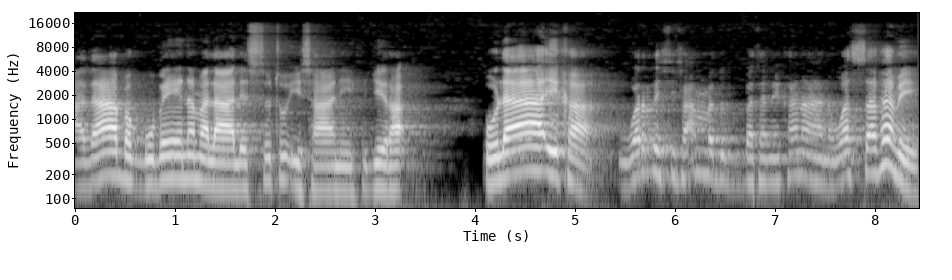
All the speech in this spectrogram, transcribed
عذاب قبين ملالست إساني فجرا أولئك ورث فأما دبتم كنان والسفم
